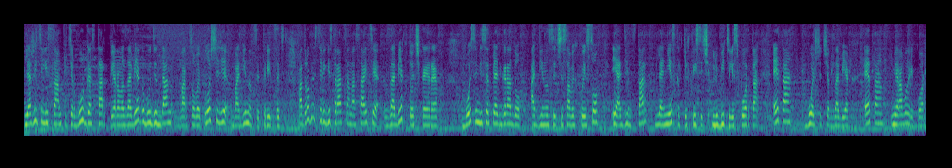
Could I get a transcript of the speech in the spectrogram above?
Для жителей Санкт-Петербурга старт первого забега будет дан в Дворцовой площади в 11.30. Подробности регистрация на сайте забег.рф. 85 городов, 11 часовых поясов и один старт для нескольких тысяч любителей спорта. Это больше, чем забег. Это мировой рекорд.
